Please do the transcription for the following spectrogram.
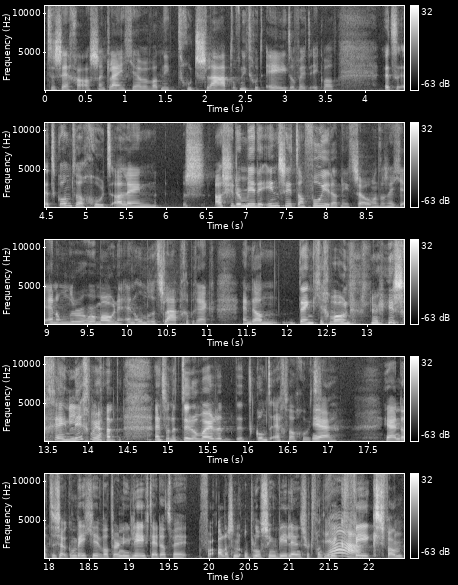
te zeggen als ze een kleintje hebben wat niet goed slaapt of niet goed eet of weet ik wat. Het, het komt wel goed. Alleen als je er middenin zit, dan voel je dat niet zo. Want dan zit je en onder de hormonen en onder het slaapgebrek. En dan denk je gewoon, er is geen licht meer aan het eind van de tunnel. Maar dat, het komt echt wel goed. Ja. Ja, en dat is ook een beetje wat er nu leeft. Hè? Dat we voor alles een oplossing willen. Een soort van quick fix. Van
